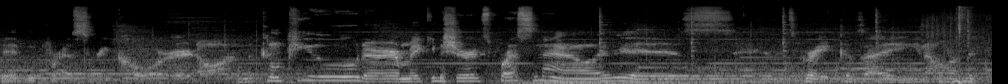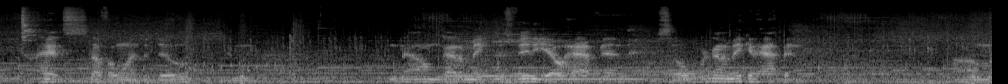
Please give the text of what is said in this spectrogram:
didn't press record on the computer, making sure it's pressed now. It is. It's great because I, you know, I had stuff I wanted to do, and now I'm gotta make this video happen. So we're gonna make it happen. Um,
